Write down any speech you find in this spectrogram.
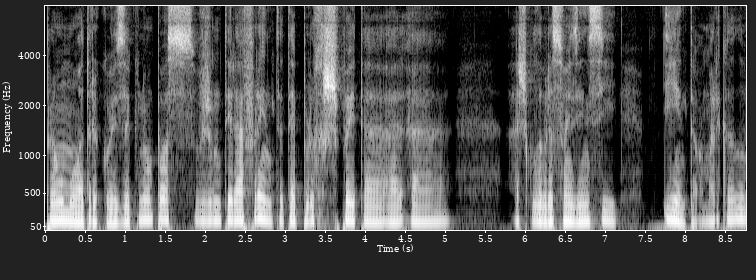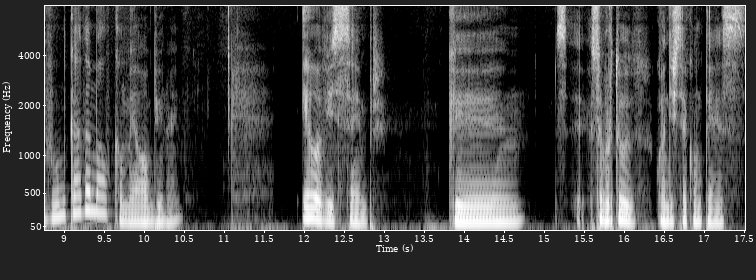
para uma ou outra coisa que não posso vos meter à frente, até por respeito às colaborações em si. E então a marca levou um bocado a mal, como é óbvio, não é? Eu aviso sempre que, sobretudo quando isto acontece,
